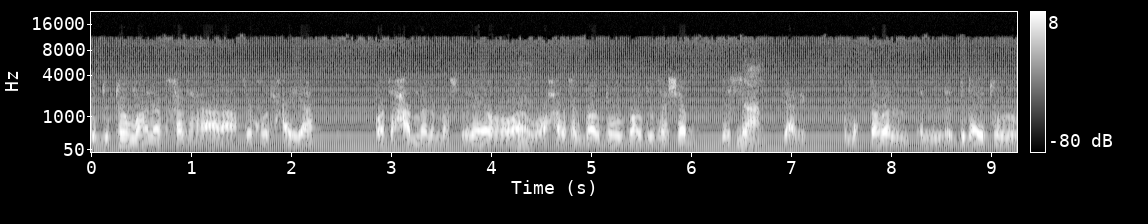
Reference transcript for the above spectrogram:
والدكتور مهند خدها على عاتقه الحقيقة وتحمل المسؤولية وهو. وحضرتك برضه برضه ده شاب لسه نعم. يعني في مقتبل بدايته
